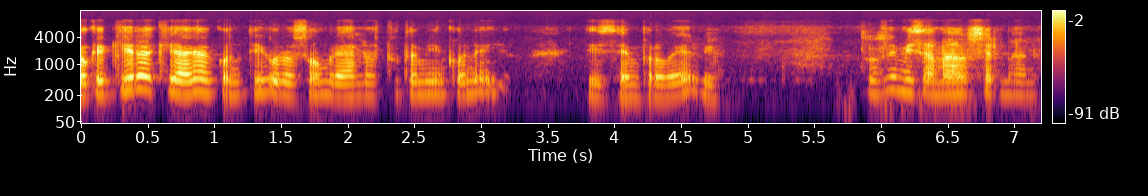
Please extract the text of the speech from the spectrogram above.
Lo que quieras que hagan contigo los hombres, hazlos tú también con ellos, dice en Proverbios. Entonces, mis amados hermanos,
